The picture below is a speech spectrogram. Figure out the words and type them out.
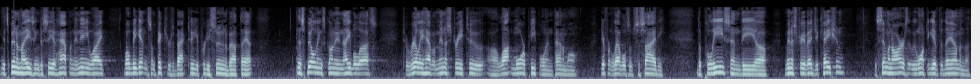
it's been amazing to see it happen. And anyway, we'll be getting some pictures back to you pretty soon about that. This building is going to enable us to really have a ministry to a lot more people in Panama, different levels of society. The police and the uh, Ministry of Education, the seminars that we want to give to them, and the,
